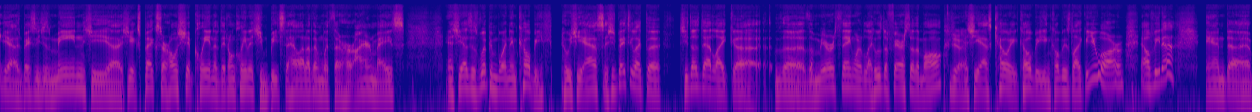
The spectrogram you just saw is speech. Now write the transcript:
Yeah, it's basically just mean. She uh, she expects her whole ship clean. If they don't clean it, she beats the hell out of them with uh, her iron mace. And she has this whipping boy named Koby, who she asks. She's basically like the she does that like uh, the the mirror thing where like who's the fairest of them all. Yeah. And she asks Koby, Koby, and Koby's like, "You are Alvida," and uh,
